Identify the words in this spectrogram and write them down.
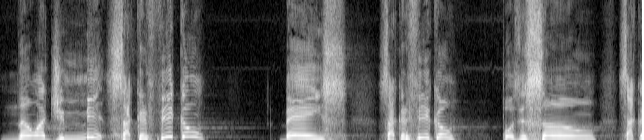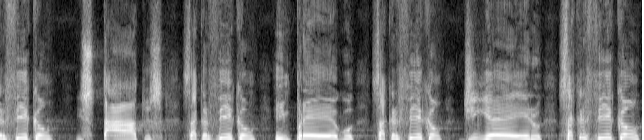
Não admitem, sacrificam bens, sacrificam posição, sacrificam status, sacrificam emprego, sacrificam dinheiro, sacrificam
